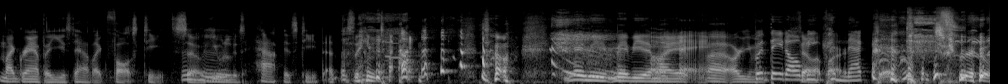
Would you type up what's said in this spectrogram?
my grandpa used to have like false teeth, so he Mm-hmm. would lose half his teeth at the same time. so maybe maybe my Okay. uh, argument, but they'd all be apart. connected. True.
